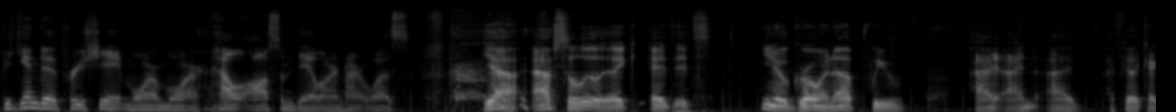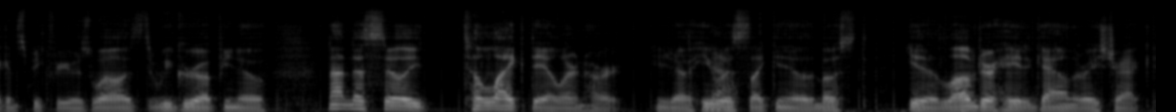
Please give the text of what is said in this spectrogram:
begin to appreciate more and more how awesome Dale Earnhardt was. yeah, absolutely. Like it, it's you know, growing up, we, I, I, I, I feel like I can speak for you as well. As we grew up, you know, not necessarily to like Dale Earnhardt. You know, he No. was like you know the most either loved or hated guy on the racetrack.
